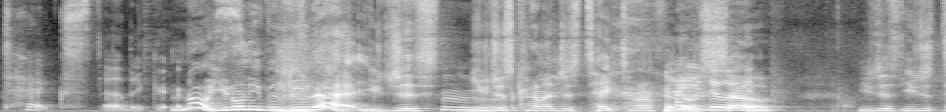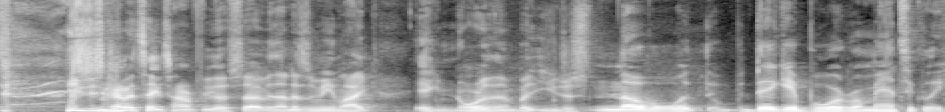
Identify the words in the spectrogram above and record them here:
Text other girl. no, you don't even do that. You just, you just kind of just take time for Hmm. How you yourself. doing? You just, you just, you just kind of take time for yourself, and that doesn't mean like ignore them, but you just No, but what they get bored romantically.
